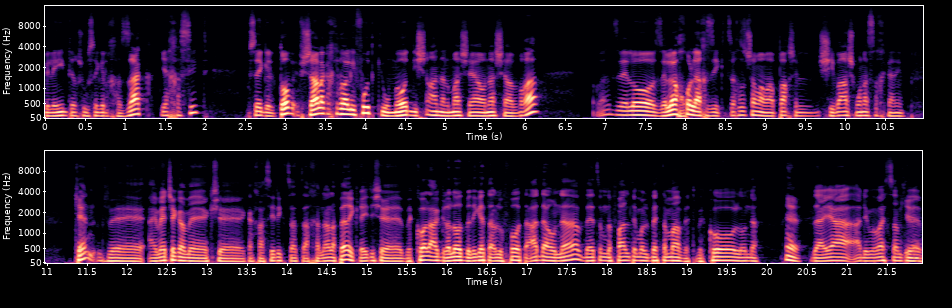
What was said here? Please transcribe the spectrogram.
לאינטר שהוא סגל חזק יחסית, הוא סגל טוב, אפשר לקחת איתו אליפות, כי הוא מאוד נשען על מה שהיה העונה שעברה, אבל זה לא, זה לא יכול להחזיק, צריך לעשות שם מהפך של שבעה, שמונה שחקנים. כן, והאמת שגם אה, כשככה עשיתי קצת הכנה לפרק, ראיתי שבכל ההגרלות בליגת האלופות עד העונה, בעצם נפלתם על בית המוות, בכל עונה. זה היה, אני ממש שמתי כן. לב.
